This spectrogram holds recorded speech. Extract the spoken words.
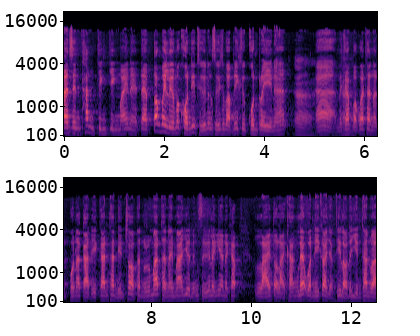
ลายเซ็นท่านจริงๆไหมเนี่ยแต่ต้องไม่ลืมว่าคนที่ถือหนังสือฉบับนี้คือพลตรีนะฮะอ่า อ่านะครับอ่า บอกว่าท่านพลอากาศเอกการท่านเห็นชอบท่านอนุมัติท่านให้มายื่นหนังสืออะไรเงี้ยนะครับหลายต่อหลายครั้งและวันนี้ก็อย่างที่เราได้ยินท่านว่า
